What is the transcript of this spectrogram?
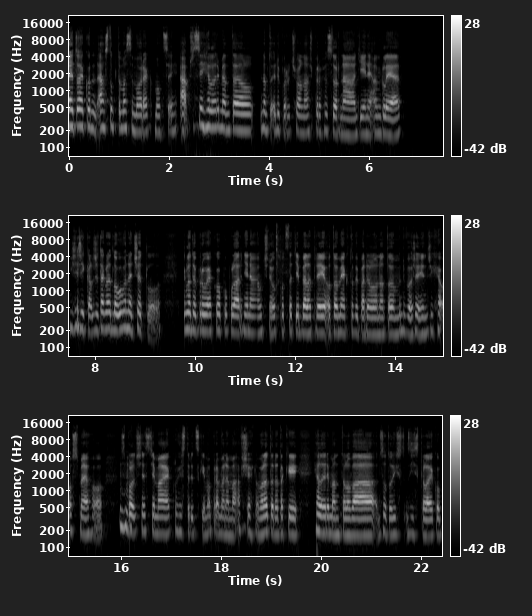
Je to jako nástup Tomase More k moci. A přesně Hilary Mantel nám to i doporučoval náš profesor na dějiny Anglie, že říkal, že takhle dlouho nečetl. Takhle dobrou jako populárně naučnou v podstatě beletry o tom, jak to vypadalo na tom dvoře Jindřicha VIII. Mm-hmm. společně s těma jako historickýma pramenama a všechno. Ona teda taky Hilary Mantelová za to získala jako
